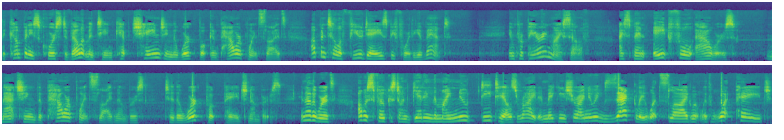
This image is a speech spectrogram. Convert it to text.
the company's course development team kept changing the workbook and PowerPoint slides up until a few days before the event. In preparing myself, I spent eight full hours matching the PowerPoint slide numbers to the workbook page numbers. In other words, I was focused on getting the minute details right and making sure I knew exactly what slide went with what page.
